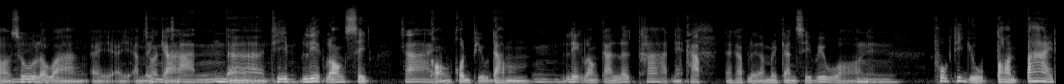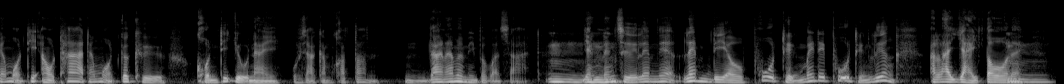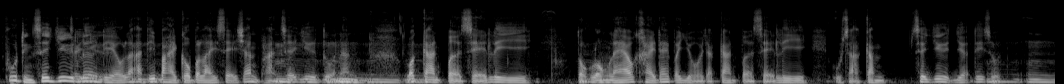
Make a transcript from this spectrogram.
ต่อสู้อืมระหว่างไอ้ไอ้อเมริกาชนชั้นอ่าที่เรียกร้องสิทธิ์ใช่ ของคนผิวดำอืมเรียกร้องการเลิกทาสเนี่ยครับนะครับหรือ American Civil War เนี่ยอืมพวกที่อยู่ตอนใต้ทั้งหมดที่เอาทาสทั้งหมดก็คือ คนที่อยู่ในอุตสาหกรรม cotton อืมดังนั้นมันมีประวัติศาสตร์อย่างหนังสือเล่มเนี่ยเล่มเดียวพูดถึงไม่ได้พูดถึงเรื่องอะไรใหญ่โตเลยอืมพูดถึงเสื้อยืดเสื้อยืดเรื่องเดียว และอืมอธิบาย globalization ผ่านเสื้อยืดตัวนั้นอืมอืมว่าการเปิดเสรี ตกลงแล้วใครได้ประโยชน์จากการเปิดเสรี อุตสาหกรรม เสื้อยืดเยอะที่สุดอืมอืม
